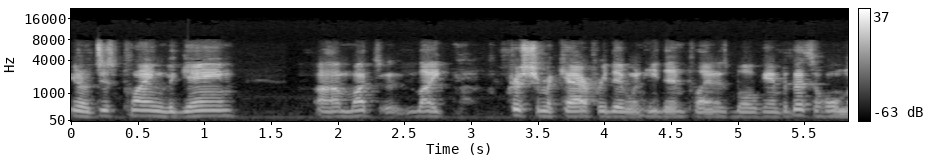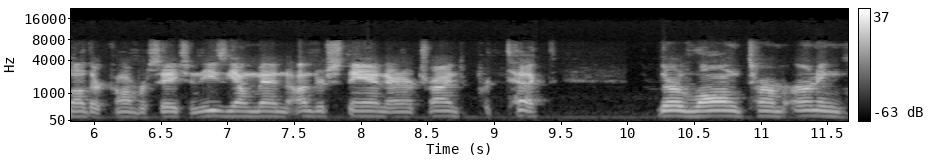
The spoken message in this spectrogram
you know, just playing the game, uh, much like Christian McCaffrey did when he didn't play in his bowl game. But that's a whole nother conversation. These young men understand and are trying to protect their long term earning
